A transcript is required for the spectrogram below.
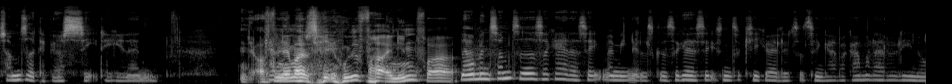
Samtidig kan vi også se det i hinanden. Det er ofte Kan nemmere det- at se udefra end indenfra. Nå, men samtidig så kan jeg da se med min elskede, så kan jeg se sådan, så kigger jeg lidt, så tænker jeg, hvor gammel er du lige nu?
